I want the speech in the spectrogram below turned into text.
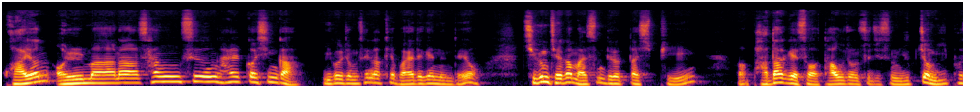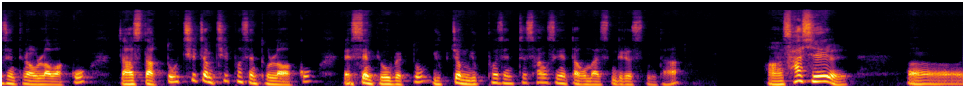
과연 얼마나 상승할 것인가 이걸 좀 생각해 봐야 되겠는데요. 지금 제가 말씀드렸다시피 어, 바닥에서 다우존스 지수는 6.2%나 올라왔고 나스닥도 7.7% 올라왔고 S&P 500도 6.6% 상승했다고 말씀드렸습니다. 아, 사실 어,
